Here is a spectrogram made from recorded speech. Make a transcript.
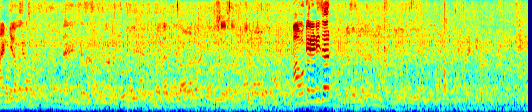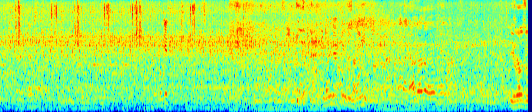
ఆయన గీర ఓకే రెడీ సార్? ఓకే ఈరోజు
